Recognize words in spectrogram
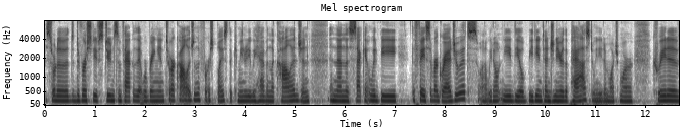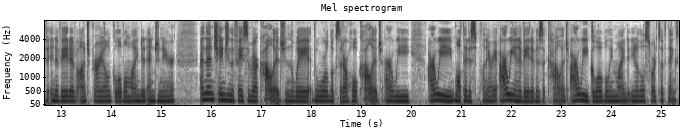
sort of the diversity of students and faculty that we're bringing into our college in the first place, the community we have in the college, and and then the second would be the face of our graduates. Uh, we don't need the obedient engineer of the past. We need a much more creative, innovative, entrepreneurial, global-minded engineer. And then changing the face of our college and the way the world looks at our whole college. Are we are we multidisciplinary? Are we innovative as a college? Are we globally minded? You know those sorts of things.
